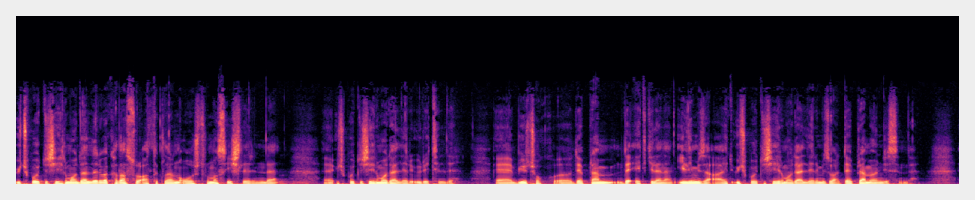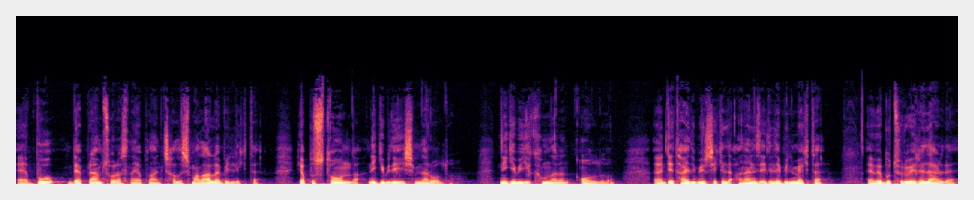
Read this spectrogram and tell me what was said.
Üç boyutlu şehir modelleri ve kadastro atlıklarının oluşturulması işlerinde üç boyutlu şehir modelleri üretildi. E, Birçok depremde etkilenen ilimize ait üç boyutlu şehir modellerimiz var deprem öncesinde. E, Bu deprem sonrasında yapılan çalışmalarla birlikte yapı stoğunda ne gibi değişimler oldu, ne gibi yıkımların olduğu e, detaylı bir şekilde analiz edilebilmekte e, ve bu tür veriler de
